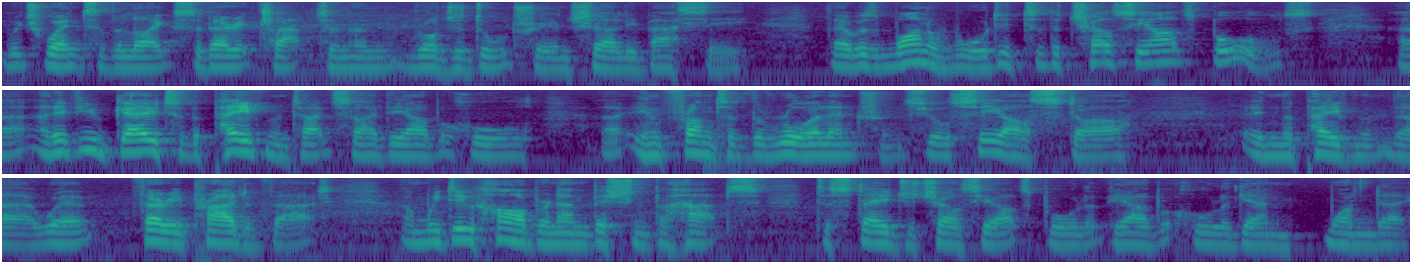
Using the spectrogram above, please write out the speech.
which went to the likes of Eric Clapton and Roger Daltrey and Shirley Bassey, there was one awarded to the Chelsea Arts Balls. Uh, and if you go to the pavement outside the Albert Hall uh, in front of the royal entrance, you'll see our star in the pavement there. We're very proud of that. And we do harbour an ambition perhaps to stage a Chelsea Arts Ball at the Albert Hall again one day.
